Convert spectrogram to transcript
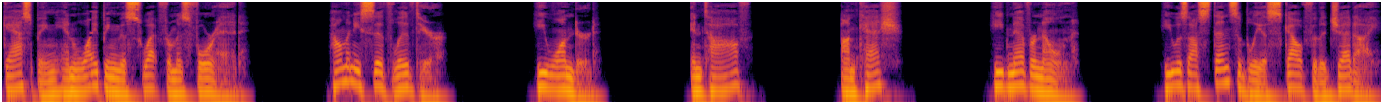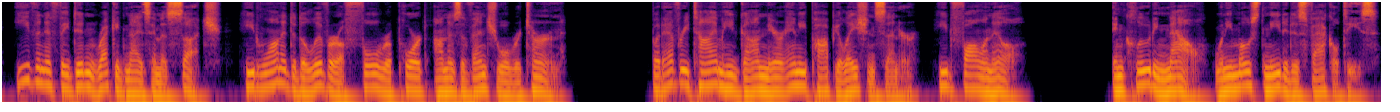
gasping and wiping the sweat from his forehead. How many Sith lived here? He wondered. In Tahv? On Kesh? He'd never known he was ostensibly a scout for the Jedi, even if they didn't recognize him as such, he'd wanted to deliver a full report on his eventual return. But every time he'd gone near any population center, he'd fallen ill. Including now, when he most needed his faculties.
